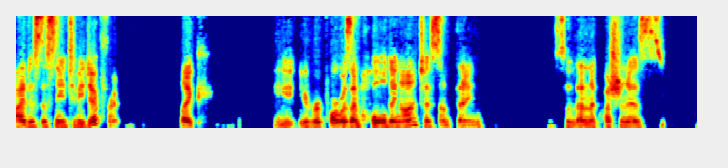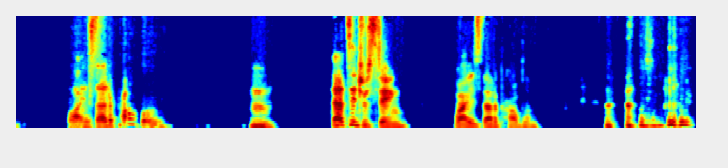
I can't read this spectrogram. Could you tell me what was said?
why does this need to be different? Like you, your report was, I'm holding on to something. So then the question is, why is that a problem? Hmm. That's interesting. Why is that a problem?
